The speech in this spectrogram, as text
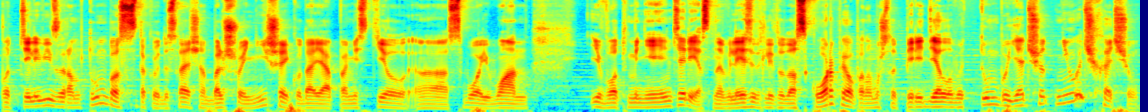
под телевизором тумба с такой достаточно большой нишей, куда я поместил э, свой One и вот мне интересно, влезет ли туда Скорпио, потому что переделывать тумбу я что-то не очень хочу.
